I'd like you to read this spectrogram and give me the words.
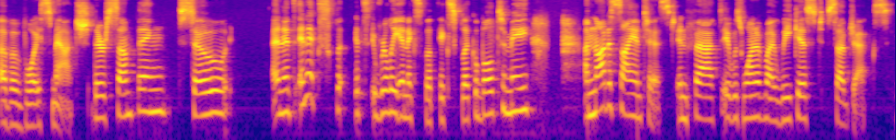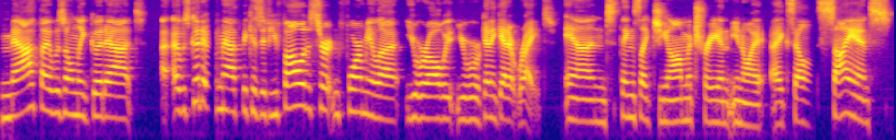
of a voice match. There's something so and it's inexpl- it's really inexplicable to me. I'm not a scientist. In fact, it was one of my weakest subjects. Math I was only good at I was good at math because if you followed a certain formula, you were always you were going to get it right. And things like geometry and you know, I, I excel science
